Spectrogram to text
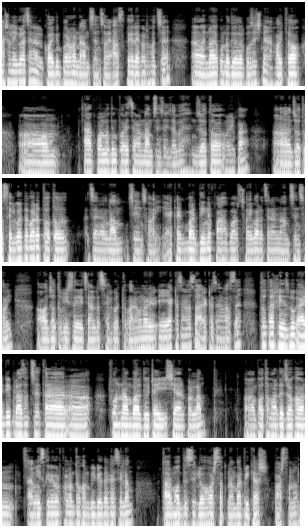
আসলে এগুলো চ্যানেল কয়েকদিন পর নাম চেঞ্জ হয়। আজকে রেকর্ড হচ্ছে নয় পনেরো দুই হাজার পঁচিশ না, হয়তো আর পনেরো দিন পরে চ্যানেল নাম চেঞ্জ হয়ে যাবে। যত পা যত সেল করতে পারে তত চ্যানেল নাম চেঞ্জ হয়। এক একবার দিনে পাঁচবার ছয়বার চ্যানেল নাম চেঞ্জ হয়। যত বেশি এই চ্যানেলটা সেল করতে পারে। ওনার এই একটা চ্যানেল আছে, আরেকটা চ্যানেল আছে। তো তার ফেসবুক আইডি প্লাস হচ্ছে তার ফোন নাম্বার দুইটাই শেয়ার করলাম। প্রথমার্ধে যখন আমি স্ক্রিন রেকর্ড করলাম, তখন ভিডিও দেখাইছিলাম। তার মধ্যে ছিল হোয়াটসঅ্যাপ নাম্বার বিকাশ পার্সোনাল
